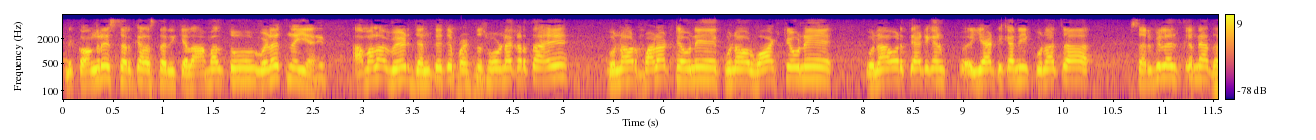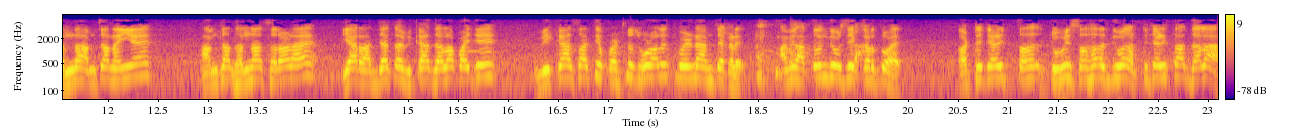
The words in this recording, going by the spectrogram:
आणि काँग्रेस सरकार असताना केलं. आम्हाला तो वेळच नाही आहे. आम्हाला वेळ जनतेचे प्रश्न सोडण्याकरता आहे. कुणावर पाळत ठेवणे कुणावर वॉच ठेवणे कुणावर त्या ठिकाणी या ठिकाणी कुणाचा सर्व्हिलन्स करण्या धंदा आमचा नाही आहे आमचा धंदा सरळ आहे. या राज्याचा विकास झाला पाहिजे. विकासाचे प्रश्न सोडवायलाच वेळ नाही आमच्याकडे. आम्ही रात्रंदिवस एक करतोय अठ्ठेचाळीस तास चोवीस तास दिवस अठ्ठेचाळीस तास झाला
